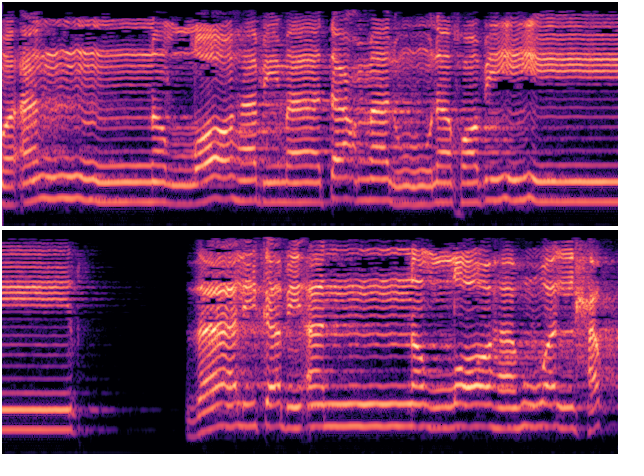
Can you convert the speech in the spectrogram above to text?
وَأَنَّ اللَّهَ بِمَا تَعْمَلُونَ خَبِيرٌ. ذَلِكَ بِأَنَّ اللَّهَ هُوَ الْحَقُّ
